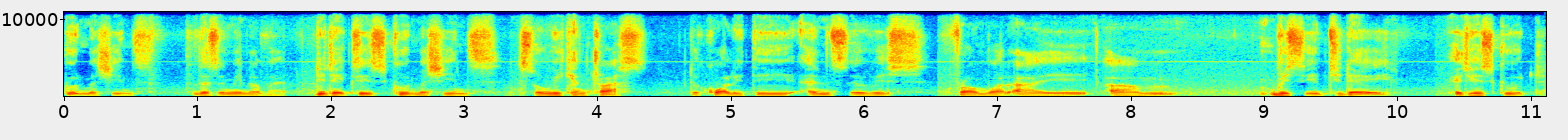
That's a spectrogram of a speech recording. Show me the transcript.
good machines. Doesn't mean not bad. DXTECH is good machines, so we can trust the quality and service from what I um, received today. It is good.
